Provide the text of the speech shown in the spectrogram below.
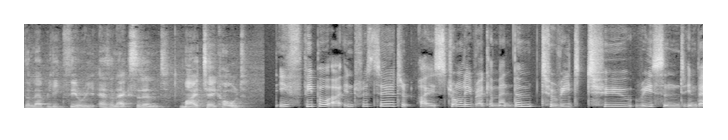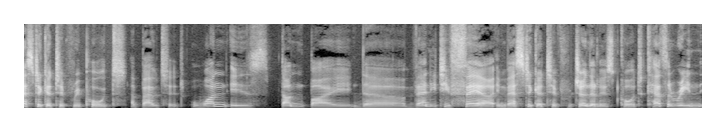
the lab leak theory as an accident, might take hold. If people are interested, I strongly recommend them to read two recent investigative reports about it. One is done by the Vanity Fair investigative journalist called Katherine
